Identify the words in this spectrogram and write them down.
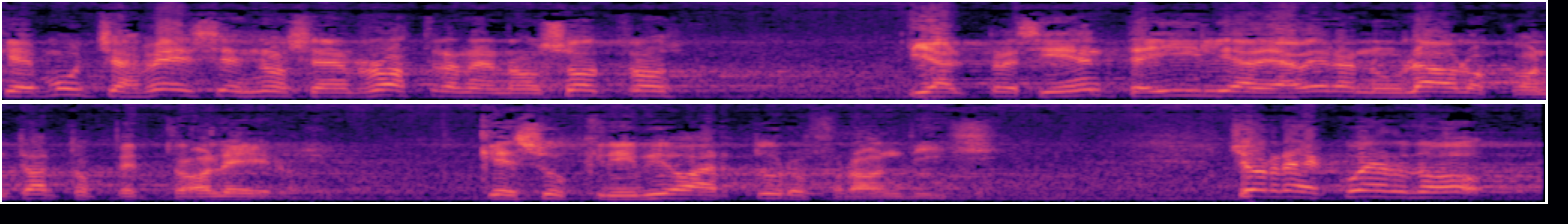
que muchas veces nos enrostran a nosotros y al presidente Ilia de haber anulado los contratos petroleros que suscribió Arturo Frondizi. Yo recuerdo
